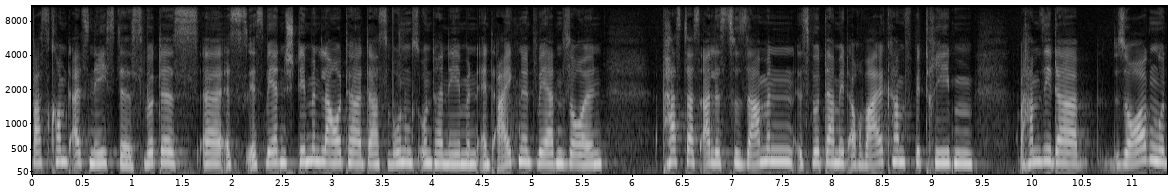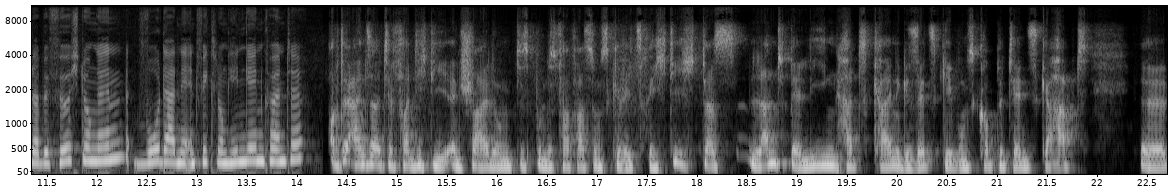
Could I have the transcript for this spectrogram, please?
was kommt als nächstes? Wird es, äh, es, es werden Stimmen lauter, dass Wohnungsunternehmen enteignet werden sollen. Passt das alles zusammen? Es wird damit auch Wahlkampf betrieben. Haben Sie da Sorgen oder Befürchtungen, wo da eine Entwicklung hingehen könnte? Auf der einen Seite fand ich die Entscheidung des Bundesverfassungsgerichts richtig. Das Land Berlin hat keine Gesetzgebungskompetenz gehabt, äh,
